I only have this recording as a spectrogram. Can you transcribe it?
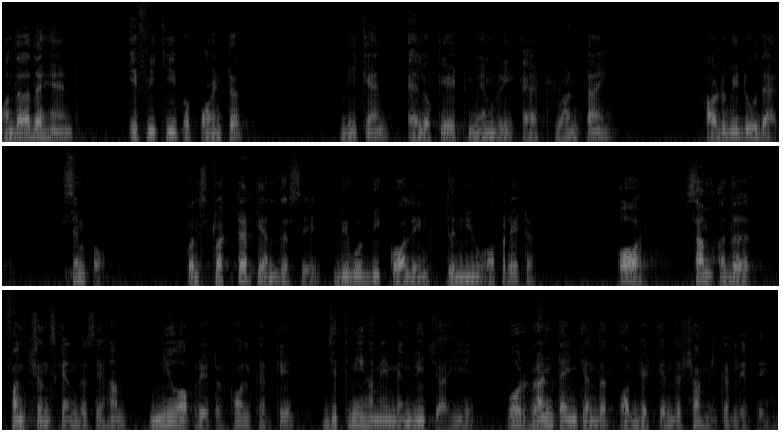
on the other hand if we keep a pointer we can allocate memory at run time how do we do that simple constructor کے اندر سے we would be calling the new operator اور سم ادر فنکشنس کے اندر سے ہم نیو آپریٹر کال کر کے جتنی ہمیں میموری چاہیے وہ رن ٹائم کے اندر آبجیکٹ کے اندر شامل کر لیتے ہیں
